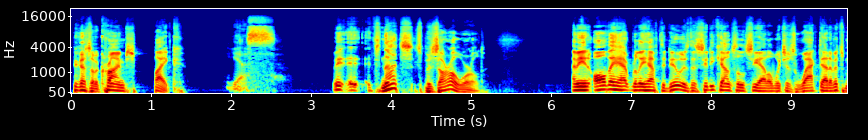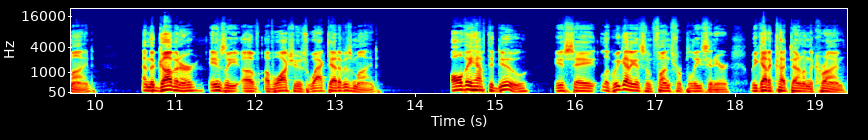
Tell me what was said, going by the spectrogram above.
Because of a crime spike? Yes. I mean, it's nuts. It's bizarro world. I mean, all they have, really have to do is the city council in Seattle, which is whacked out of its mind, and the governor, Inslee of, of Washington, is whacked out of his mind. All they have to do is say, look, we got to get some funds for police in here. We got to cut down on the crime.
